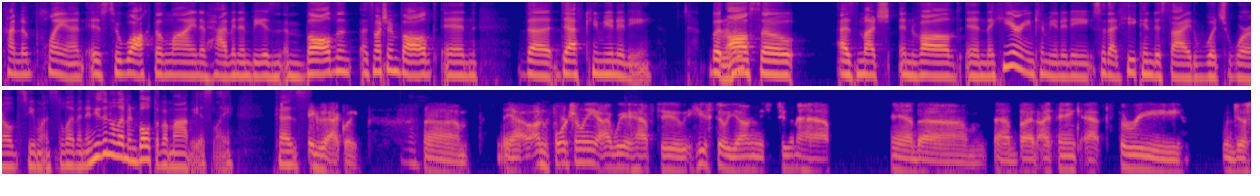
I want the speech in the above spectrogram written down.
kind of plan is to walk the line of having him be as involved in, as much involved in the deaf community, but Mhm. also as much involved in the hearing community so that he can decide which worlds he wants to live in. And he's going to live in both of them obviously cuz Exactly. Um, yeah, unfortunately, I we have to. He's still young. He's two and a half, and um, uh, but I think at three, just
